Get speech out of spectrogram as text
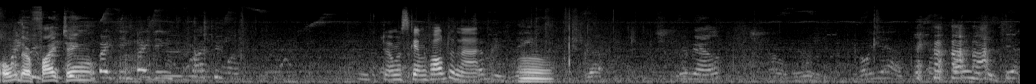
Oh, they're fighting. Fighting, fighting, fighting. You almost get involved in that. Female. Hmm. Oh, yeah. Fine as a tit.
